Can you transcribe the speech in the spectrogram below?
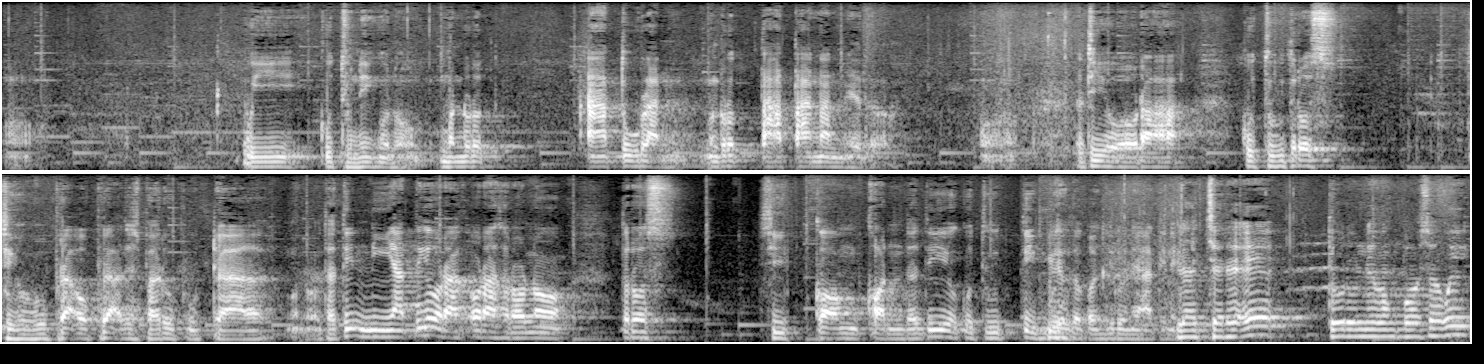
ngono kuwi kudune ngono menurut aturan menurut tatanan gitu jadi ya ora kudu terus diobrak-obrak terus baru budal ngono dadi niat iki ora ora serono terus dikongkon dadi ya kudu timbul teko jerone atine Lah jareke turune wong poso kuwi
